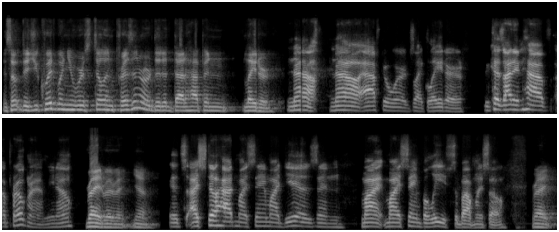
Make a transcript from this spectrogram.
And so, did you quit when you were still in prison, or did that happen later? No, no, afterwards, like later, because I didn't have a program, you know. Right, right, right. Yeah. It's I still had my same ideas and my my same beliefs about myself. Right.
